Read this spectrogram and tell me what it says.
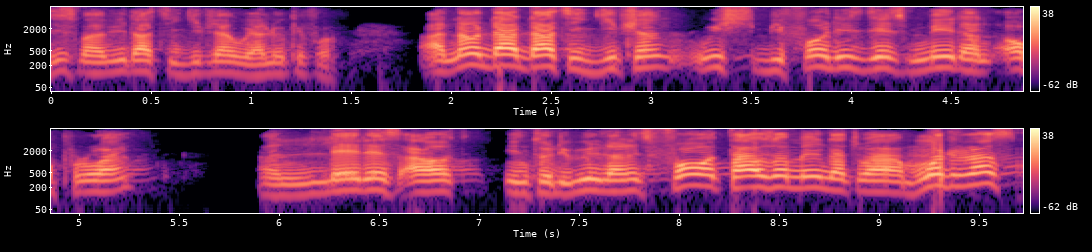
this might be that Egyptian we are looking for. And now that that Egyptian, which before these days made an uproar and led us out into the wilderness, 4,000 men that were murderers,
